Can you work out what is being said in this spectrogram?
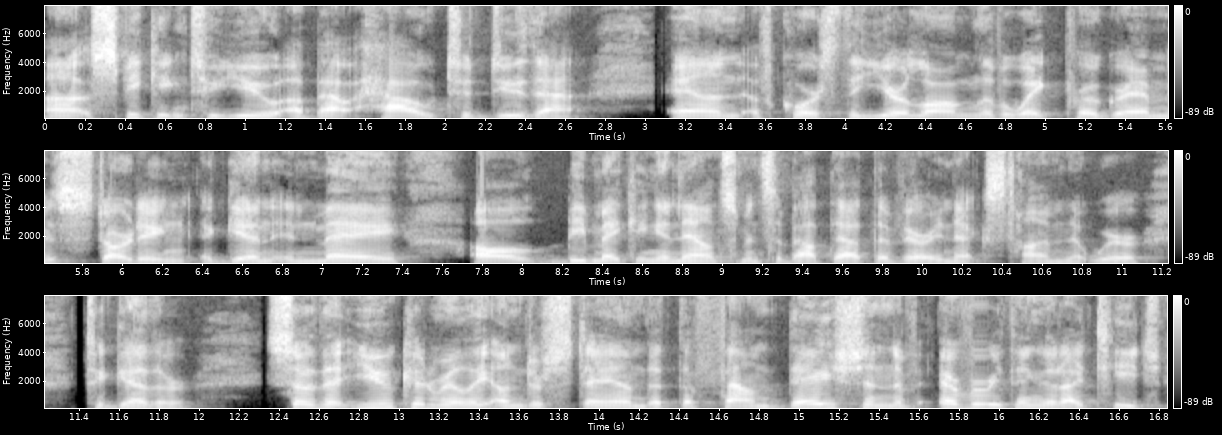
uh, speaking to you about how to do that. And of course, the year long Live Awake program is starting again in May. I'll be making announcements about that the very next time that we're together so that you can really understand that the foundation of everything that I teach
